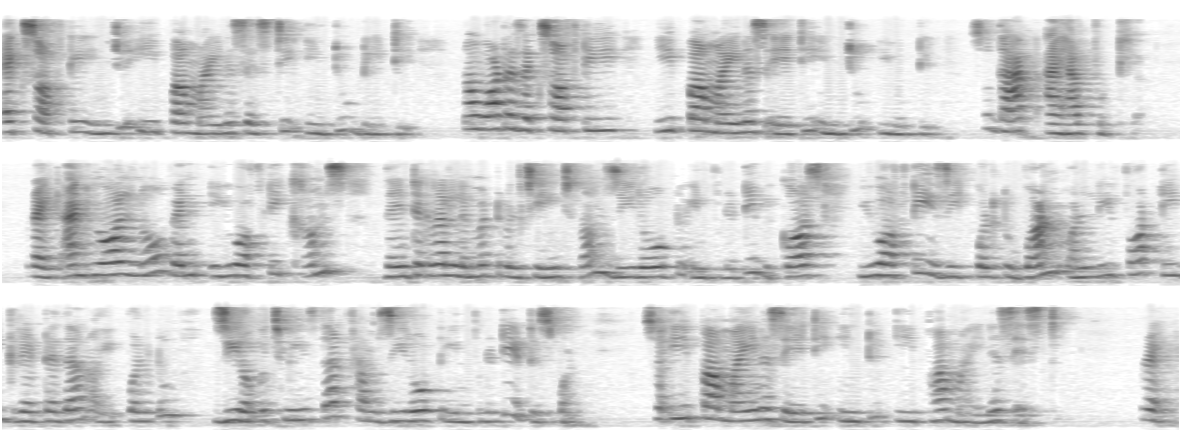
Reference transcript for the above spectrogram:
x of t into e power minus st into dt. Now what is x of t? e power minus at into ut. So that I have put here. Right and you all know when u of t comes the integral limit will change from 0 to infinity because u of t is equal to 1 only for t greater than or equal to 0 which means that from 0 to infinity it is 1. So e power minus at into e power minus st. Right.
